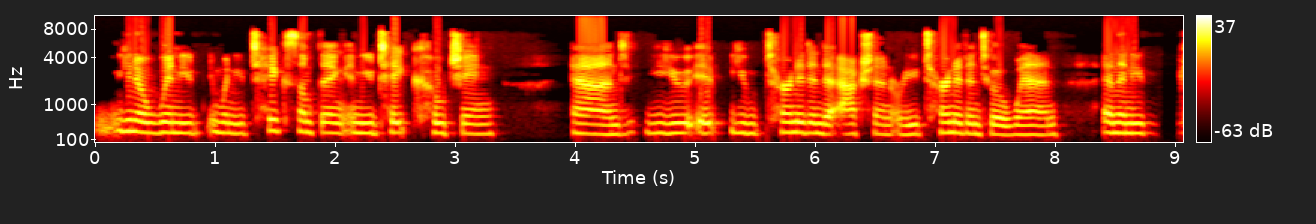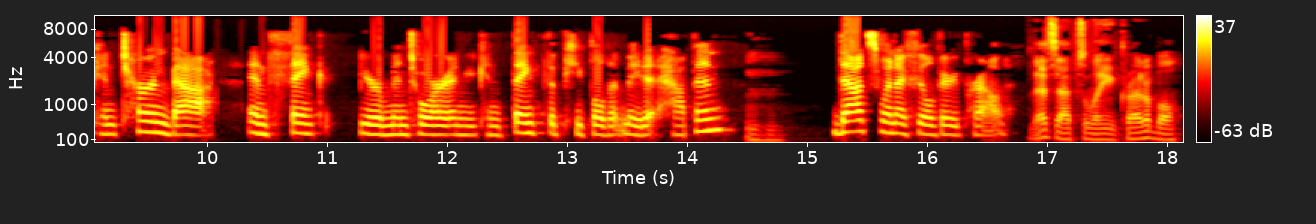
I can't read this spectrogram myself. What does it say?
you know, when you, when you take something and you take coaching and you, it, you turn it into action or you turn it into a win and then you can turn back and thank your mentor and you can thank the people that made it happen. Mm-hmm. That's when I feel very proud. That's absolutely incredible.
